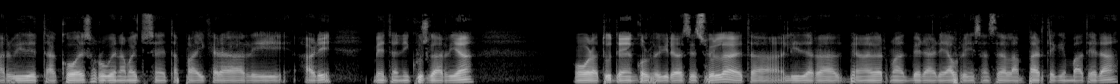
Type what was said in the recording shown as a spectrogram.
arbidetako, ez, horrugen amaitu zen etapa ikarari ari, benetan ikusgarria, gogoratu den golfe gira zuela, eta liderra benabermat berare aurre izan zela lanpartekin batera,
